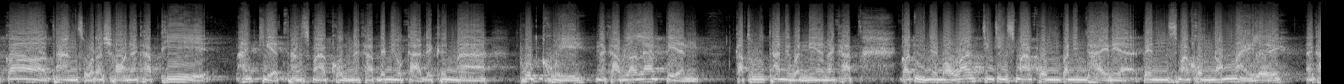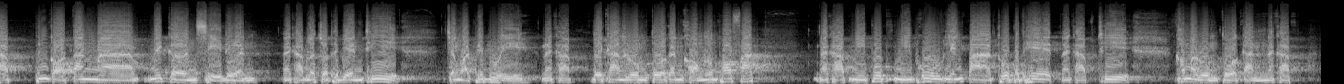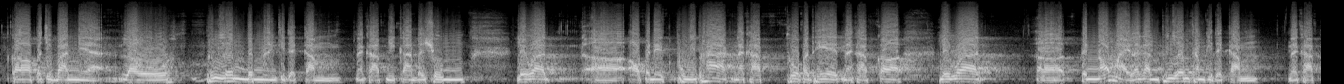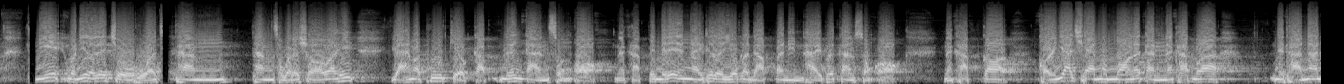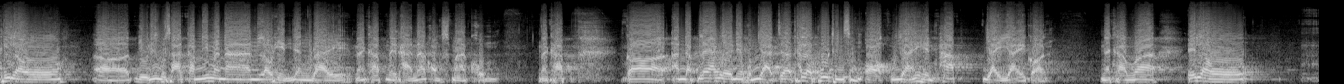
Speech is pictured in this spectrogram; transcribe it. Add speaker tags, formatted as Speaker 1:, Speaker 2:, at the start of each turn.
Speaker 1: แล้วก็ทางสวทชนะครับที่ให้เกียรติทางสมาคมนะครับ ได้มีโอกาสได้ขึ้นมาพูดคุยนะครับแล้วแลกเปลี่ยนกับทุกท่านในวันนี้นะครับก่อนอื่นจะบอกว่าจริง ๆ สมาคมปนินไทยเนี่ยเป็นสมาคมน้องใหม่เลยนะครับเพิ่งก่อตั้งมาไม่เกิน 4 เดือนนะครับเราจดทะเบียนที่จังหวัดเพชรบุรีนะครับโดยการรวมตัวกันของหลวงพ่อฟักนะครับมีผู้มีผู้เลี้ยงปลาทั่วประเทศนะครับที่เข้ามารวมตัวกันนะครับ ก็ปัจจุบันเนี่ยเรา พิ่งเริ่มดำเนินกิจกรรมนะครับ มีการประชุมเรียกว่าเอ่อกไปในภูมิภาคนะครับ ทั่วประเทศนะครับ ก็เรียกว่าเป็นน้องใหม่แล้วกันเพิ่งเริ่มทำกิจกรรมนะครับทีนี้วันนี้เราได้โจหัวทางทางสวทชว่าเฮ้ยอยากให้มาพูดเกี่ยวกับเรื่องการส่งออกนะครับ เป็นไปได้ยังไงที่เรายกระดับปลานินไทยเพื่อการส่งออกนะครับ ก็ขออนุญาตแชร์มุมมองแล้วกันนะครับ ว่าในฐานะที่เราอยู่ในอุตสาหกรรมนี้มานานเราเห็นอย่างไรนะครับ ในฐานะของสมาคม นะครับก็อันดับแรกเลยเนี่ยผมอยากจะถ้าเราพูดถึงส่งออกผมอยากให้เห็นภาพใหญ่ ๆ ก่อนนะครับว่าเอ๊ะเรา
